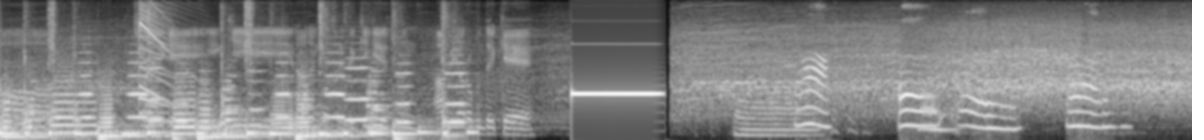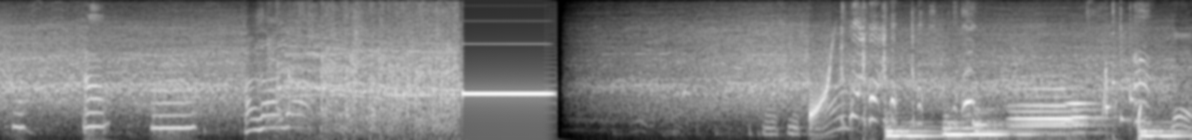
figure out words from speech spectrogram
어, 저에게 인기라는 것을 느끼게 해준 아미 여러분들께 감사합니다 네.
